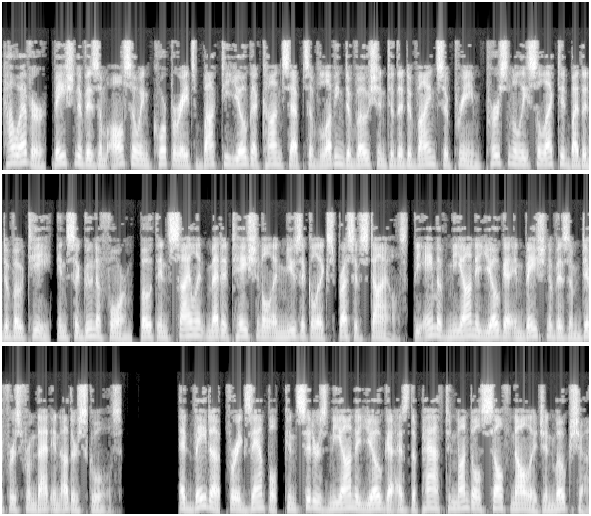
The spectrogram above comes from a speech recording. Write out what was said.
However, Vaishnavism also incorporates bhakti yoga concepts of loving devotion to the Divine Supreme personally selected by the devotee, in saguna form, both in silent meditational and musical expressive styles. The aim of jnana yoga in Vaishnavism differs from that in other schools. Advaita, for example, considers jnana yoga as the path to non-dual self-knowledge and moksha.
